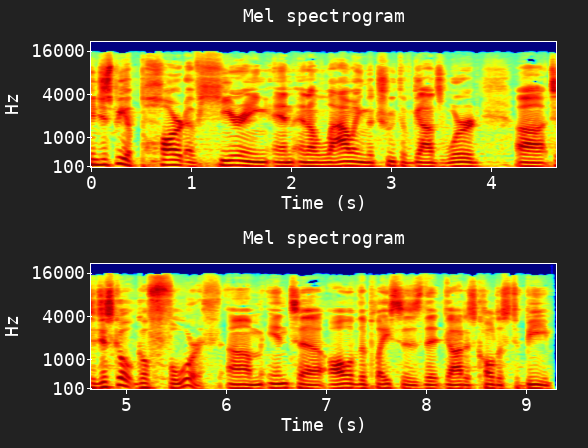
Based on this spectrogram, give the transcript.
can just be a part of hearing and, and allowing the truth of God's word uh, to just go, go forth um, into all of the places that God has called us to be.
